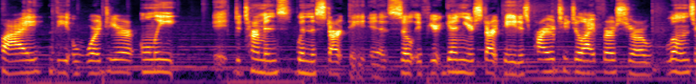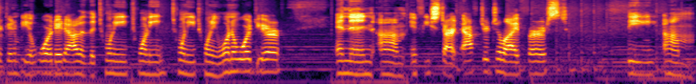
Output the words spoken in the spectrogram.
by the award year, only it determines when the start date is. So if you're again your start date is prior to July 1st, your loans are going to be awarded out of the 2020-2021 award year. And then um, if you start after July 1st, the um,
